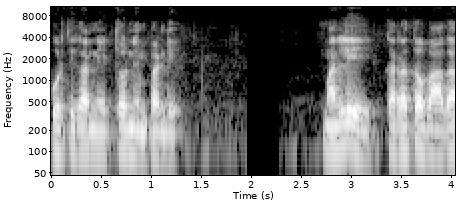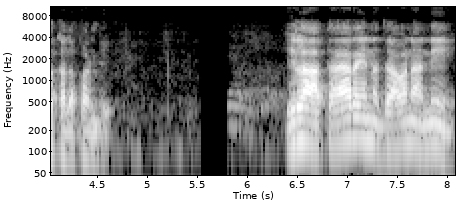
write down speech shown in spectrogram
పూర్తిగా నీటితో నింపండి. మళ్ళీ కర్రతో బాగా కలపండి. ఇలా తయారైన ద్రావణాన్ని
